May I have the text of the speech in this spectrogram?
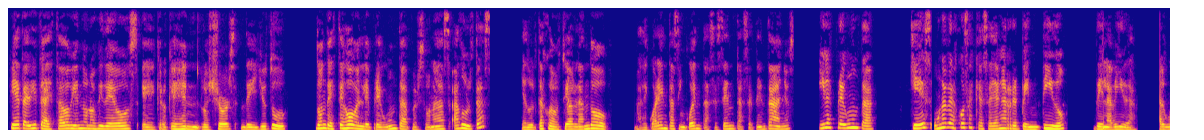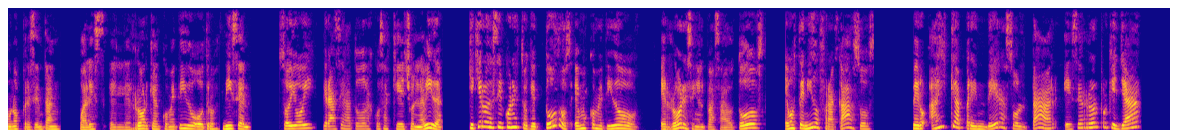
Fíjate, Edita, he estado viendo unos videos, eh, creo que es en los shorts de YouTube, donde este joven le pregunta a personas adultas, y adultas cuando estoy hablando más de 40, 50, 60, 70 años, y les pregunta qué es una de las cosas que se hayan arrepentido de la vida. Algunos presentan cuál es el error que han cometido, otros dicen, soy hoy gracias a todas las cosas que he hecho en la vida. ¿Qué quiero decir con esto? Que todos hemos cometido errores en el pasado, todos hemos tenido fracasos, pero hay que aprender a soltar ese error porque ya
